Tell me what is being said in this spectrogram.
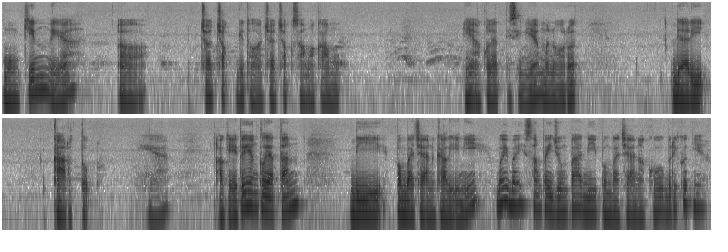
mungkin ya uh, cocok gitu loh, cocok sama kamu. Ya aku lihat di sini ya menurut dari kartu ya. Oke itu yang kelihatan di pembacaan kali ini. Bye bye sampai jumpa di pembacaan aku berikutnya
